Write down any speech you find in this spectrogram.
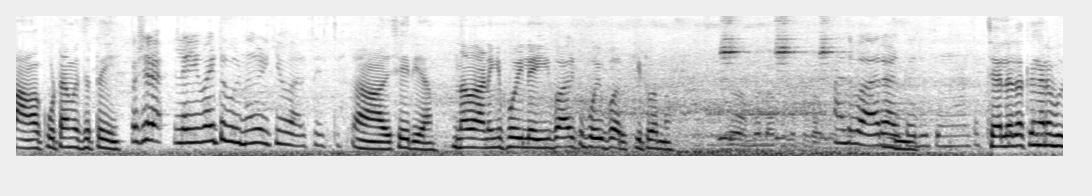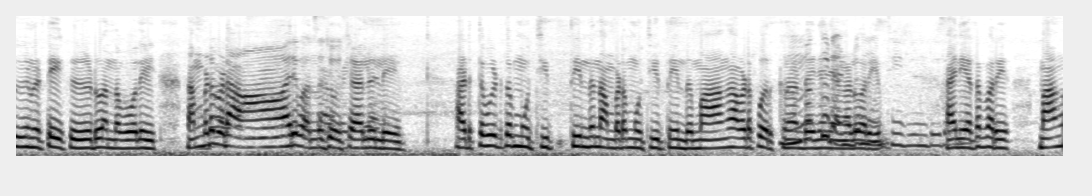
മാങ്ങ കൂട്ടാൻ വെച്ചിട്ടേ. പക്ഷെ ലൈവായിട്ട് വീണ് കഴിക്കാൻ വേറെ ടേസ്റ്റ് ആ അത് ശരിയാ. എന്നാ വേണമെങ്കിൽ പോയി ലൈവായിട്ട് പോയി പെറുക്കിയിട്ട് വന്നു. അത് വേറെ ആൾക്കാർ ചിലതൊക്കെ ഇങ്ങനെ വീണിട്ടേ കേട് വന്ന പോലെ. നമ്മുടെ ഇവിടെ ആര് വന്ന് ചോദിച്ചാലും ഇല്ലേ? അടുത്ത വീട്ടിലത്തെ മുച്ചീത്തി ഉണ്ട് നമ്മുടെ മുച്ചീത്തി ഉണ്ട് മാങ്ങ അവിടെ പെറുക്കുന്നുണ്ട് ഞങ്ങൾ പറയും. അനിയേട്ടൻ പറയും മാങ്ങ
